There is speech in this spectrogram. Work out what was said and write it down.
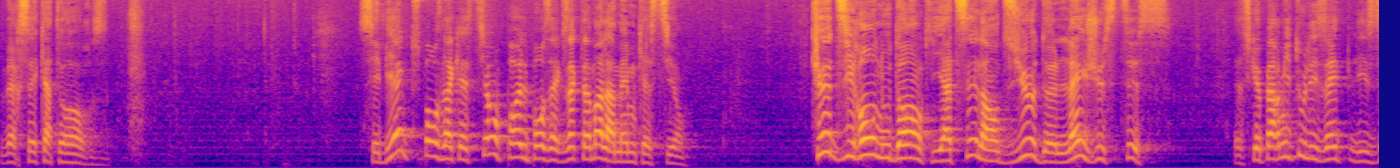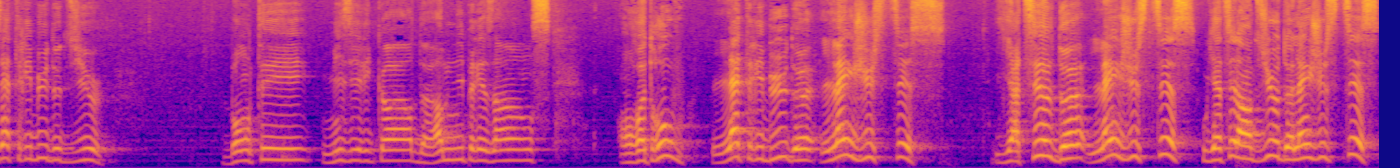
Verset 14. C'est bien que tu poses la question, Paul pose exactement la même question. Que dirons-nous donc? Y a-t-il en Dieu de l'injustice? Est-ce que parmi tous les, attributs de Dieu, bonté, miséricorde, omniprésence, on retrouve l'attribut de l'injustice? Y a-t-il de l'injustice Ou y a-t-il en Dieu de l'injustice?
